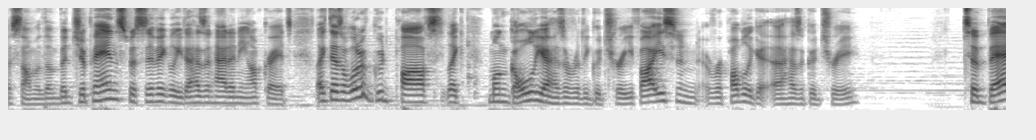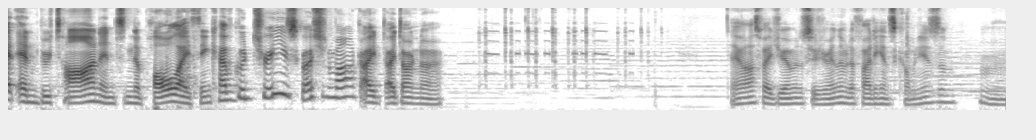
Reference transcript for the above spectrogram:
for some of them, but Japan specifically hasn't had any upgrades. Like, there's a lot of good paths. Like, Mongolia has a really good tree. Far Eastern Republic uh, has a good tree. Tibet and Bhutan and Nepal, I think, have good trees? Question mark? I, I don't know. They asked by Germans to join them to fight against communism? Hmm.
